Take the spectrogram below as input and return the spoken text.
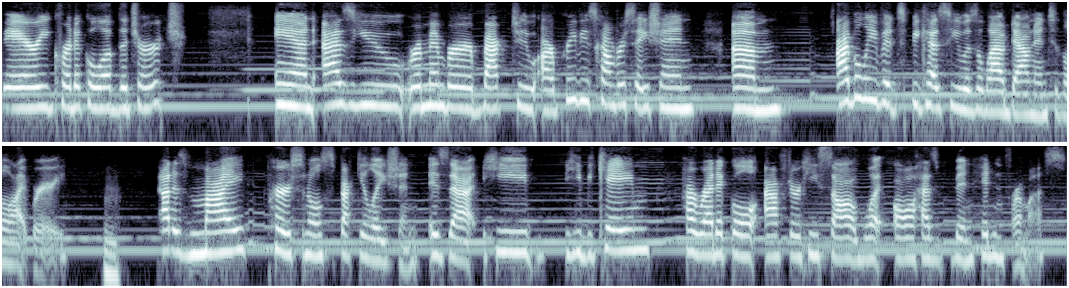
very critical of the church. And as you remember back to our previous conversation, um, I believe it's because he was allowed down into the library. Hmm. That is my personal speculation. Is that he he became heretical after he saw what all has been hidden from us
